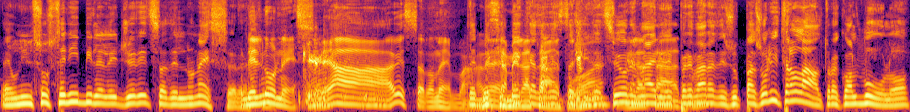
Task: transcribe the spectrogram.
È un'insostenibile leggerezza del non essere. Del non essere, ah, questa non è male. Becca, becca da questa eh? citazione, Mario, e preparati su Pasolini. Tra l'altro, ecco al volo,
